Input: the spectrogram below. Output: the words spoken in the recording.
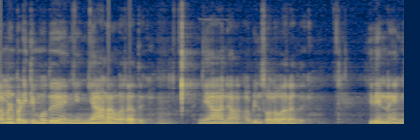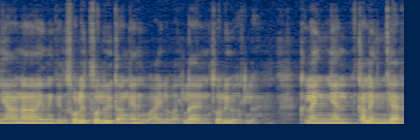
தமிழ் படிக்கும்போது இங்கே ஞானா வராது. ஞானா அப்படின்னு சொல்ல வராது. இது என்ன ஞானா? எனக்கு இது சொல்லி சொல்லித்தாங்க. எனக்கு வாயில் வரல. எனக்கு சொல்லி வரல. கலைஞன் கலைஞர்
